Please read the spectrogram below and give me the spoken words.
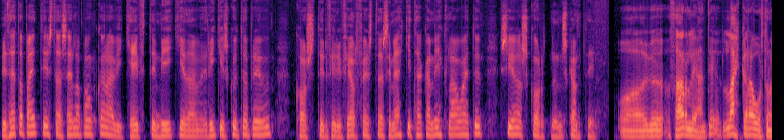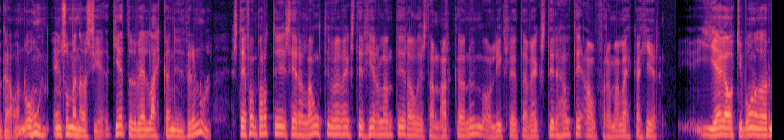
Við þetta bætist að selabankar hafi keifti mikið af ríkisskuldabrefum, kostir fyrir fjárfesta sem ekki taka mikla áhættum síðan skortnum skamti. Og uh, þar leðandi lækkar áherslunar gráðan og hún eins og menn hafa séð getur vel lækka niður fyrir núl. Stefan Brotti sér að langtíma vextir hér á landi ráðist að markaðnum og líklegt að vextir haldi áfram að lækka hér ég á ekki vonað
